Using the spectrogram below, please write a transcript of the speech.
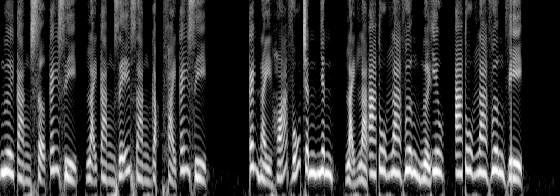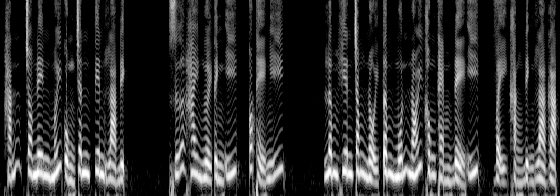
Ngươi càng sợ cái gì. Lại càng dễ dàng gặp phải cái gì. Cái này hóa vũ chân nhân. Lại là A-tu-la vương người yêu. A-tu-la vương vì hắn cho nên mới cùng chân tiên là địch. Giữa hai người tình ý, có thể nghĩ, Lâm Hiên trong nội tâm muốn nói không thèm để ý. Vậy khẳng định là gạt.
